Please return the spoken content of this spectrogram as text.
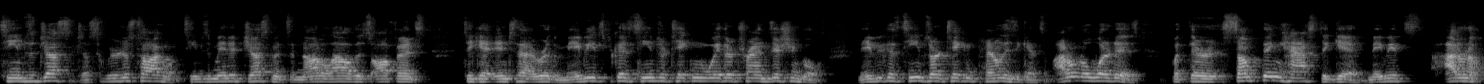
teams adjusted. Just like we were just talking about. Teams have made adjustments and not allow this offense to get into that rhythm. Maybe it's because teams are taking away their transition goals. Maybe because teams aren't taking penalties against them. I don't know what it is, but there something has to give. Maybe it's I don't know.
